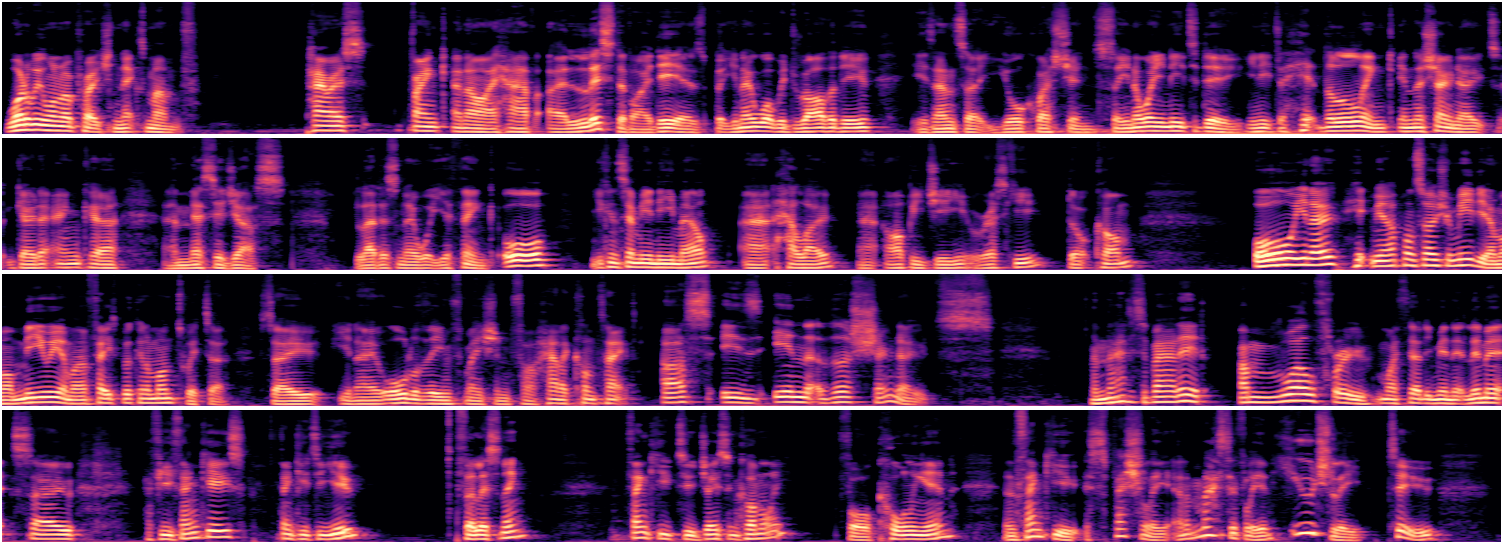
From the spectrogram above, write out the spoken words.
What do we want to approach next month? Paris, Frank, and I have a list of ideas, but you know what we'd rather do is answer your questions. So, you know what you need to do? You need to hit the link in the show notes, go to Anchor, and message us. Let us know what you think. Or you can send me an email at hello at rpgrescue.com. Or, you know, hit me up on social media. I'm on MeWe, I'm on Facebook, and I'm on Twitter. So, you know, all of the information for how to contact us is in the show notes. And that is about it. I'm well through my 30 minute limit. So, a few thank yous. Thank you to you for listening. Thank you to Jason Connolly for calling in. And thank you especially and massively and hugely to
